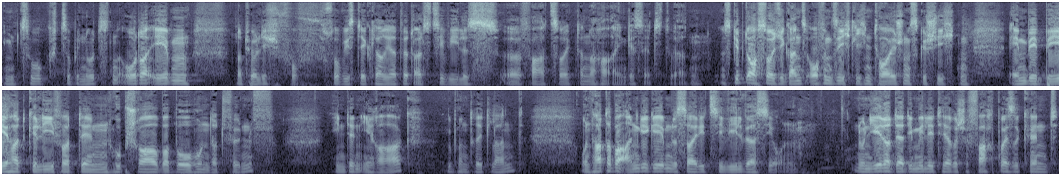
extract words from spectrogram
im Zug zu benutzen oder eben natürlich, so wie es deklariert wird, als ziviles äh, Fahrzeug dann nachher eingesetzt werden. Es gibt auch solche ganz offensichtlichen Täuschungsgeschichten. MBB hat geliefert den Hubschrauber Bo 105 in den Irak über ein Drittland und hat aber angegeben, das sei die Zivilversion. Nun, jeder, der die militärische Fachpresse kennt,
